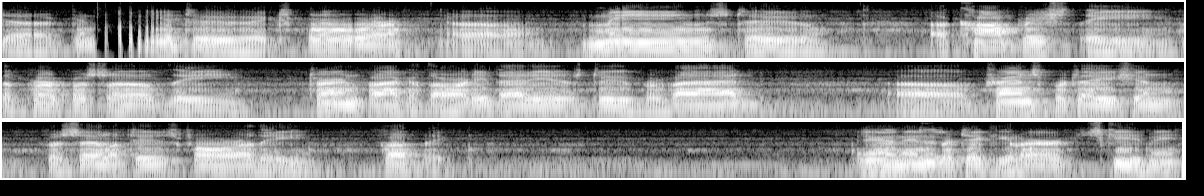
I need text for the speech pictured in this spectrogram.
uh, continue to explore uh, means to accomplish the, the purpose of the Turnpike Authority, that is to provide uh, transportation facilities for the public. And in particular, excuse me,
